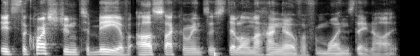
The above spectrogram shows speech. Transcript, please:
it's the question to me of are Sacramento still on the hangover from Wednesday night?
